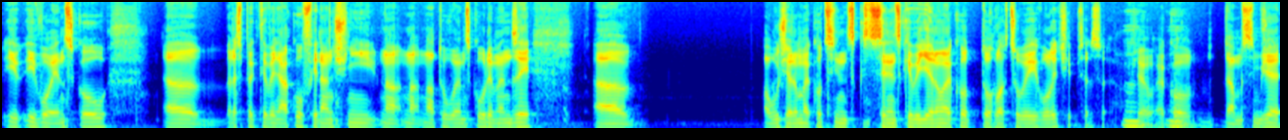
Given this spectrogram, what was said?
i, i vojenskou, eh, respektive nějakou finanční na, na, na tu vojenskou dimenzi. A, a už jenom jako cynicky viděno, jako tohle chcou jejich voliči přece. Mm. Jo? Jako, mm. Já myslím, že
